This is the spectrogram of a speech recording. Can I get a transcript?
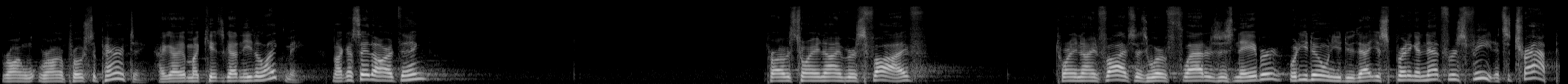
Wrong, wrong approach to parenting. I got, my kids got to need to like me. I'm not going to say the hard thing. Proverbs 29, verse 5. 29, 5 says, Whoever flatters his neighbor, what are you doing when you do that? You're spreading a net for his feet. It's a trap.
